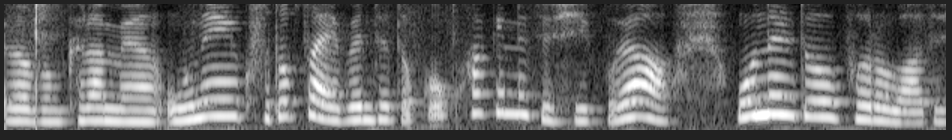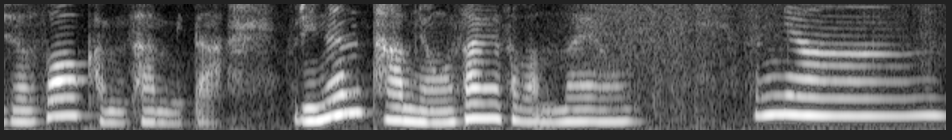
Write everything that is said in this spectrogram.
여러분 그러면 오늘 구독자 이벤트도 꼭 확인해 주시고요. 오늘도 보러 와주셔서 감사합니다. 우리는 다음 영상에서 만나요. 안녕.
